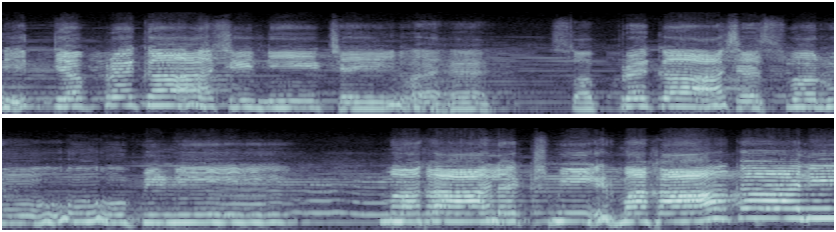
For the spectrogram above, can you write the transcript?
नित्यप्रकाशिनी चैव स्वप्रकाशस्वरूपिणी महालक्ष्मीर्महाकाली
